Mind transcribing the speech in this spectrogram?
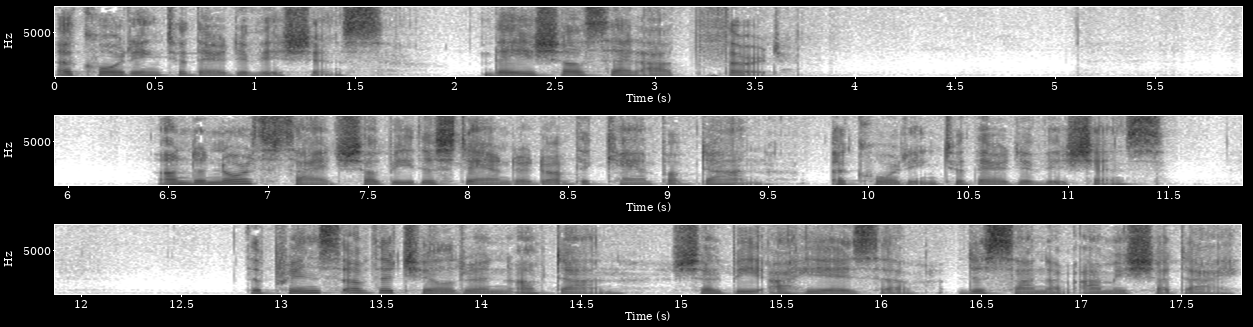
according to their divisions. They shall set out third. On the north side shall be the standard of the camp of Dan, according to their divisions. The prince of the children of Dan shall be Ahiezer, the son of Ammishaddai.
